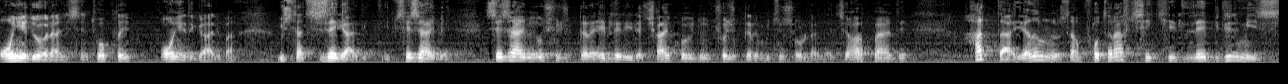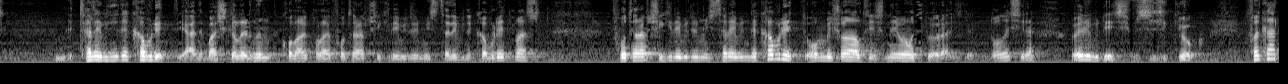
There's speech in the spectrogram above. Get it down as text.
17 öğrencisini toplayıp 17 galiba. Üstad size geldik deyip Sezai Bey. Sezai Bey o çocuklara elleriyle çay koydu. Çocukların bütün sorularına cevap verdi. Hatta yanılmıyorsam fotoğraf çekilebilir miyiz? Talebini de kabul etti. Yani başkalarının kolay kolay fotoğraf çekilebilir miyiz talebini kabul etmez. Fotoğraf çekilebilir miyiz talebini de kabul etti. 15-16 yaşında İmam Hatip öğrencileri. Dolayısıyla öyle bir iletişimsizlik yok. Fakat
